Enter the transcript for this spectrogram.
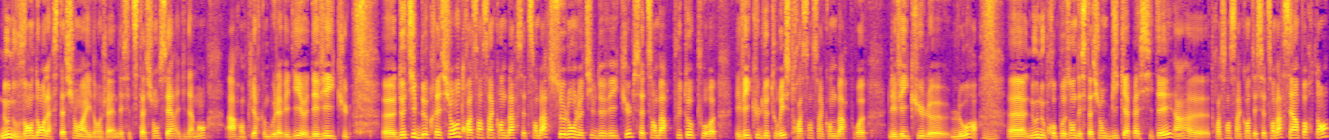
Nous, nous vendons la station à hydrogène et cette station sert évidemment à remplir, comme vous l'avez dit, euh, des véhicules. Euh, deux types de pression, 350 bars, 700 bars, selon le type de véhicule. 700 bars plutôt pour euh, les véhicules de touristes, 350 bars pour les véhicules lourds. Mmh. nous, nous proposons des stations bicapacité, hein, 350 et 700 bars. C'est important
